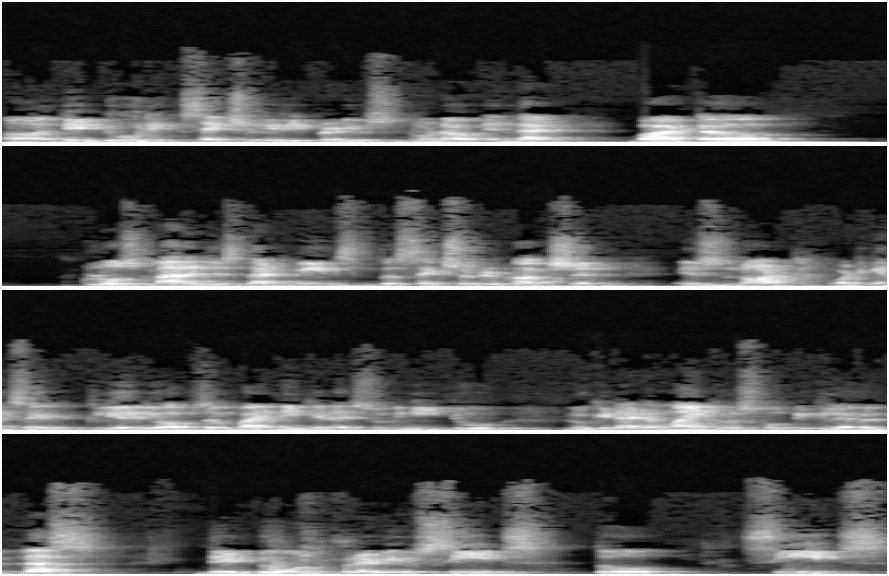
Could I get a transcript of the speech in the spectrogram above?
Uh, they do re sexually reproduce, no doubt in that. But uh, closed marriages, that means the sexual reproduction is not what you can say clearly observed by naked eyes So we need to look it at a microscopic level. Plus, they don't produce seeds. So seeds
